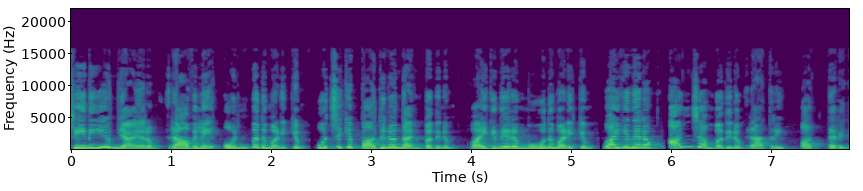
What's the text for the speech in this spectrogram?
ശനിയും ഞായറും രാവിലെ ഒൻപത് മണിക്കും ഉച്ചയ്ക്ക് പതിനൊന്ന് അൻപതിനും വൈകുന്നേരം മൂന്ന് മണിക്കും വൈകുന്നേരം അഞ്ചമ്പതിനും രാത്രി பத்தரை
